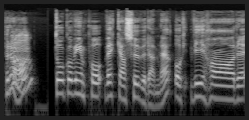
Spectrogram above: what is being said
Bra, mm. då går vi in på veckans huvudämne och vi har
